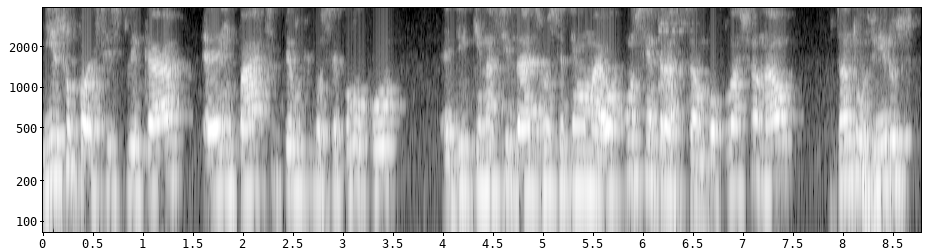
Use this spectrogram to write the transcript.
Isso pode se explicar, é, em parte, pelo que você colocou, é, de que nas cidades você tem uma maior concentração populacional, portanto, o vírus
